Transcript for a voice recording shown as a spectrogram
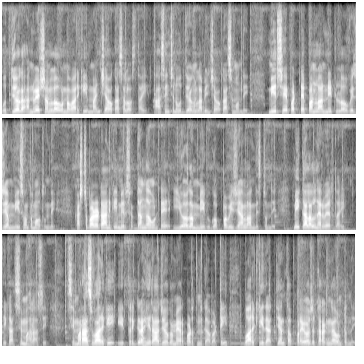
ఉద్యోగ అన్వేషణలో ఉన్నవారికి మంచి అవకాశాలు వస్తాయి. ఆశించిన ఉద్యోగం లభించే అవకాశం ఉంది. మీరు చేపట్టే పనులు అన్నిటిలో విజయం మీ సొంతం అవుతుంది కష్టపడటానికి మీరు సిద్ధంగా ఉంటే ఈ యోగం మీకు గొప్ప విజయాలను అందిస్తుంది. మీ కళలు నెరవేరుతాయి. ఇక సింహరాశి. సింహరాశి వారికి ఈ త్రిగ్రహి రాజయోగం ఏర్పడుతుంది కాబట్టి వారికి ఇది అత్యంత ప్రయోజకరంగా ఉంటుంది.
